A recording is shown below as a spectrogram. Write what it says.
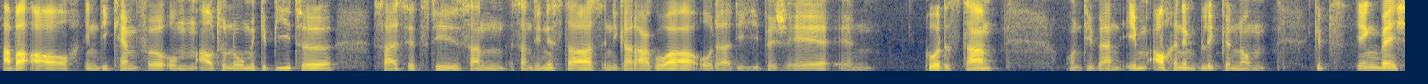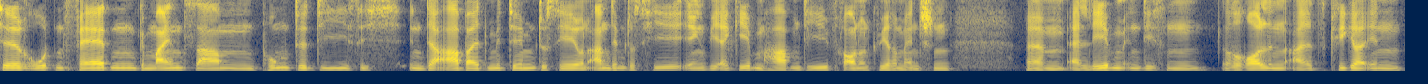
aber auch in die Kämpfe um autonome Gebiete, sei es jetzt die San Sandinistas in Nicaragua oder die YPG in Kurdistan und die werden eben auch in den Blick genommen. Gibt es irgendwelche roten Fäden, gemeinsamen Punkte, die sich in der Arbeit mit dem Dossier und an dem Dossier irgendwie ergeben haben, die Frauen und queere Menschen ähm, erleben in diesen Rollen als KriegerInnen,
